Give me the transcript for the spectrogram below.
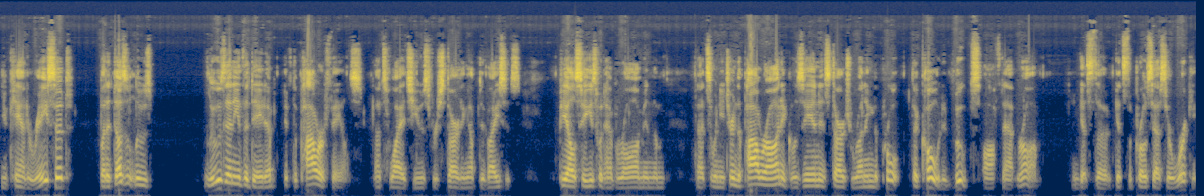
You can't erase it, but it doesn't lose lose any of the data if the power fails. That's why it's used for starting up devices. PLCs would have ROM in them. That's when you turn the power on, it goes in and starts running the pro the code. It boots off that ROM and gets the gets the processor working.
